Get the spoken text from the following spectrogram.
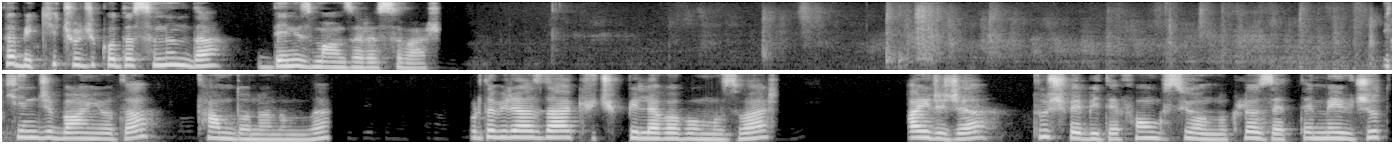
Tabii ki çocuk odasının da deniz manzarası var. İkinci banyoda tam donanımlı. Burada biraz daha küçük bir lavabomuz var. Ayrıca duş ve bir de fonksiyonlu klozette mevcut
